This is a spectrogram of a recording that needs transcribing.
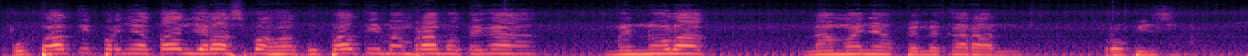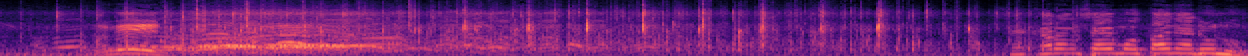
Bupati pernyataan jelas bahwa Bupati Mambramo Tengah menolak namanya pemekaran provinsi. Amin. Sekarang saya mau tanya dulu.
